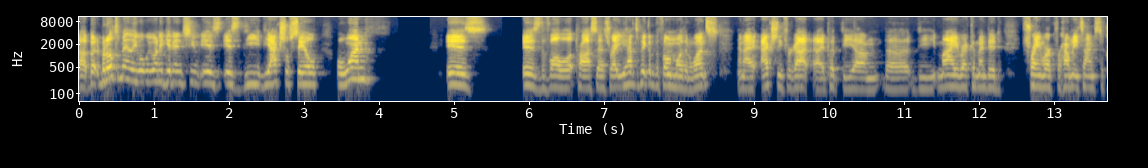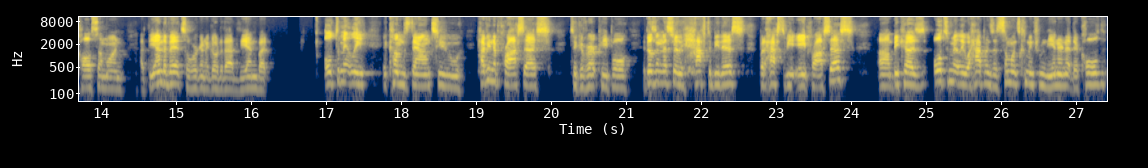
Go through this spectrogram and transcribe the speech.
uh, but but ultimately, what we want to get into is is the the actual sale. Well, one is is the follow-up process, right? You have to pick up the phone more than once. And I actually forgot, I put the, um, the, the, my recommended framework for how many times to call someone at the end of it. So we're gonna go to that at the end, but ultimately it comes down to having a process to convert people. It doesn't necessarily have to be this, but it has to be a process. Um, because ultimately what happens is someone's coming from the internet, they're cold,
